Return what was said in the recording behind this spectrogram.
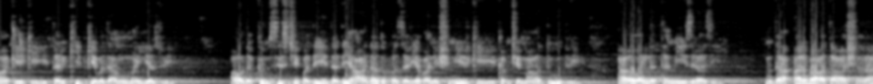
واقع کیږي ترکیب کې به دا ممیز وي او د کوم څیز چې په دې، د دې اعدادو په ذریعه باندې شمیر کیږي، کوم چې معدود وي، هغه ورله تمییز راځي. نو دا اربعة عشرة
